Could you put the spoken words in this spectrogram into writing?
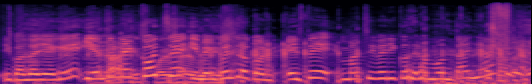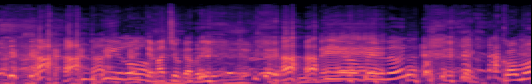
Y cuando llegué y entro en el coche y me encuentro con este macho ibérico de las montañas, digo, Este macho cabrío. digo, perdón. ¿Cómo?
